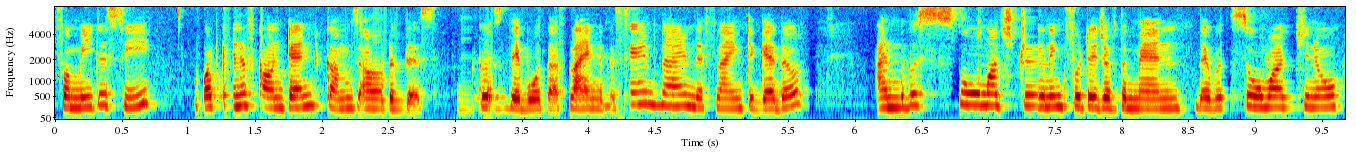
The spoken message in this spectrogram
for me to see what kind of content comes out of this because they both are flying at the same time, they're flying together. And there was so much training footage of the men. There was so much, you know,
